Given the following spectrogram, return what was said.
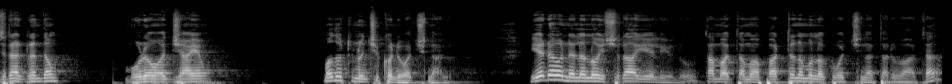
యజ్రా గ్రంథం మూడవ అధ్యాయం మొదటి నుంచి కొన్ని వచనాలు. ఏడవ నెలలో ఇస్రాయేలీయులు తమ తమ పట్టణములకు వచ్చిన తరువాత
